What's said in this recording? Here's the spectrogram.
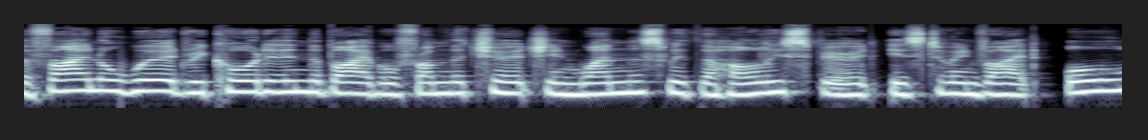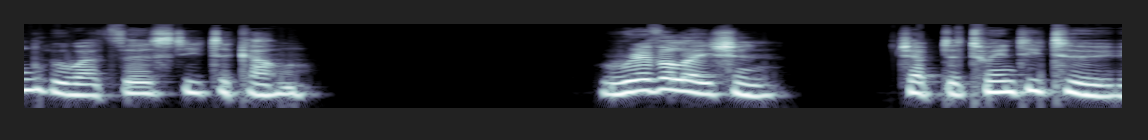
The final word recorded in the Bible from the Church in oneness with the Holy Spirit is to invite all who are thirsty to come. Revelation chapter 22,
